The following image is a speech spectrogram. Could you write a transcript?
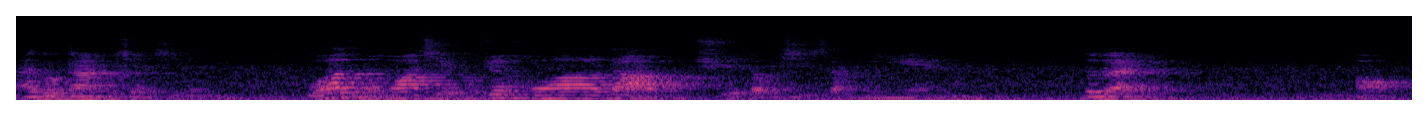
哪一个跟他有关系呢？我要怎么花钱？我就花到学东西上面，对不对？哦，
